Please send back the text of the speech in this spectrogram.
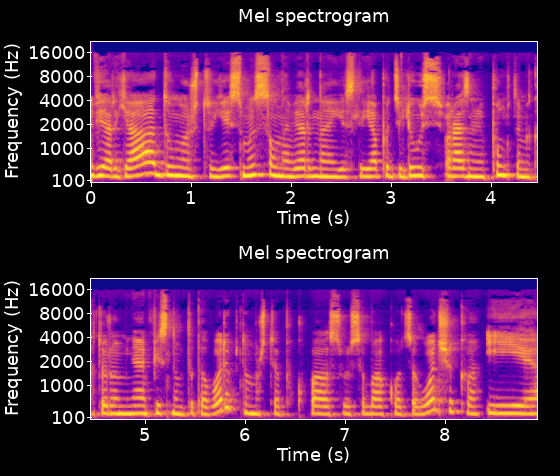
Вер, я думаю, что есть смысл, наверное, если я поделюсь разными пунктами, которые у меня описаны в договоре, потому что я покупала свою собаку от заводчика, и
